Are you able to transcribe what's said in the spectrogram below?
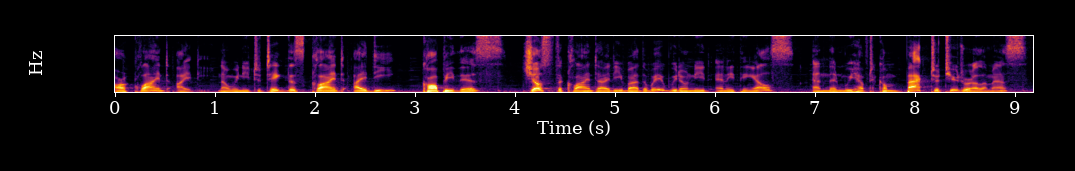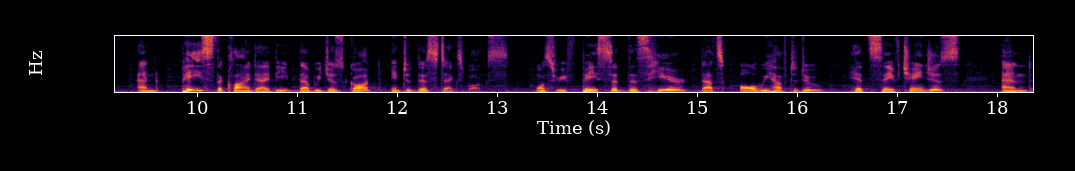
our client ID. Now we need to take this client ID, copy this, just the client ID by the way, we don't need anything else. And then we have to come back to Tutor LMS and paste the client ID that we just got into this text box. Once we've pasted this here, that's all we have to do. Hit save changes and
